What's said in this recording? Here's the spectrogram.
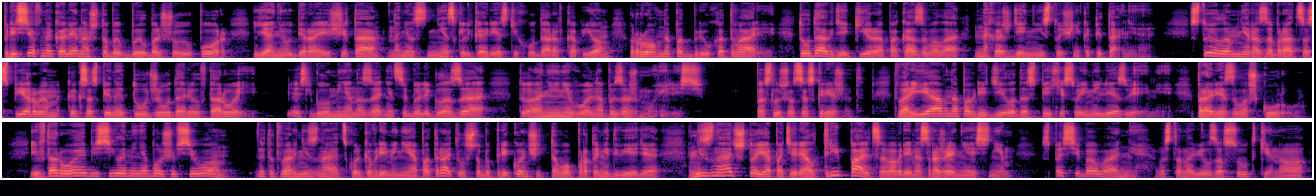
Присев на колено, чтобы был большой упор, я, не убирая щита, нанес несколько резких ударов копьем ровно под брюхо твари, туда, где Кира показывала нахождение источника питания. Стоило мне разобраться с первым, как со спины тут же ударил второй. Если бы у меня на заднице были глаза, то они невольно бы зажмурились. Послышался скрежет. Тварь явно повредила доспехи своими лезвиями, прорезала шкуру. И второе бесило меня больше всего. Эта тварь не знает, сколько времени я потратил, чтобы прикончить того протомедведя. Не знает, что я потерял три пальца во время сражения с ним. Спасибо, Ваня. Восстановил за сутки, но...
